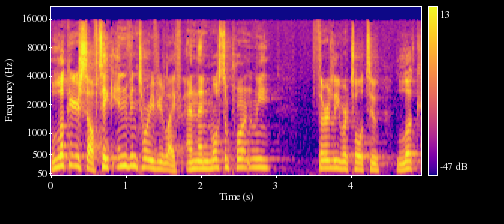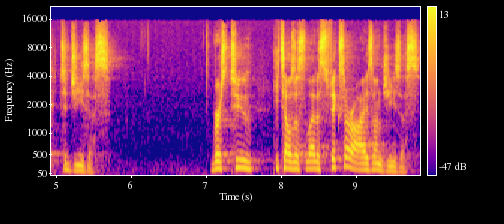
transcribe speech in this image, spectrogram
Look at yourself. Take inventory of your life. And then, most importantly, thirdly, we're told to look to Jesus. Verse 2, he tells us, let us fix our eyes on Jesus,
